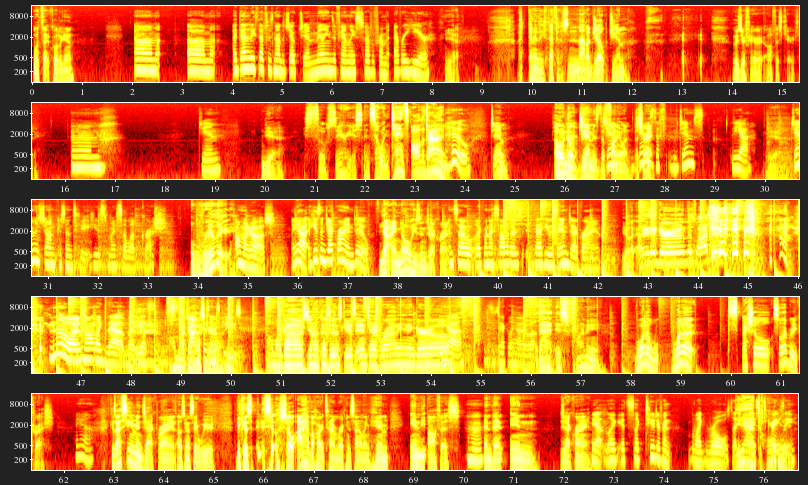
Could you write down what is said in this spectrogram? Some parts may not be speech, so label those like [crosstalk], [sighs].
What's that quote again? Um, um, identity theft is not a joke, Jim. Millions of families suffer from it every year. [laughs] Yeah. Identity theft is not a joke, Jim. [laughs] Who's your favorite office character? Um, Jim. Yeah. He's so serious and so intense all the time. Who? Jim. Oh no, Jim is the Jim- funny one. That's Jim right. Is the, f- Jim's, yeah. Yeah. Jim is John Krasinski. He's my celeb crush. Oh really? Oh my gosh. Yeah, he's in Jack Ryan too. Yeah, I know he's in Jack Ryan. And so, like, when I saw that I was that he was in Jack Ryan, You're like, hey girl, let's watch it. [laughs] no, I was not like that. But yes, oh my John gosh, girl. Krasinski. He's, oh my gosh, John Krasinski is in Jack Ryan, girl. yeah, that's exactly how it was. That is funny. What a what a special celebrity crush. yeah. Because I see him in Jack Ryan. I was gonna say weird, because so, so I have a hard time reconciling him in The Office mm-hmm. and then in Jack Ryan. Yeah, like it's like two different like roles that he Yeah, plays. It's totally. crazy.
